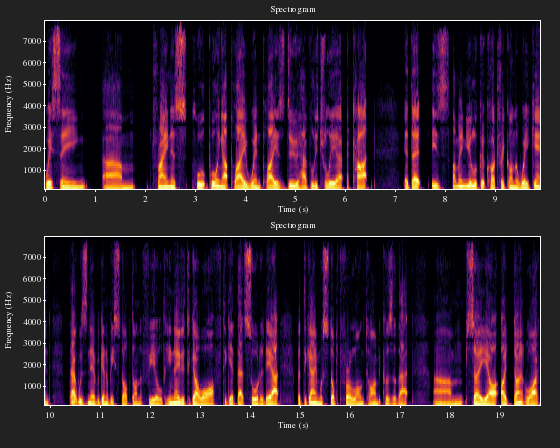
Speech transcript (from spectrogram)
We're seeing um, trainers pull, pulling up play when players do have literally a, a cut that is, I mean, you look at Cotric on the weekend, that was never going to be stopped on the field. He needed to go off to get that sorted out, but the game was stopped for a long time because of that. Um, so, yeah, I don't like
